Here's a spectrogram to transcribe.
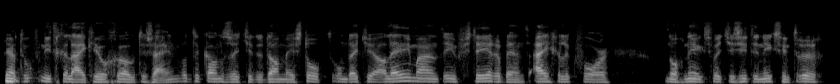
Ja. Het hoeft niet gelijk heel groot te zijn, want de kans dat je er dan mee stopt, omdat je alleen maar aan het investeren bent, eigenlijk voor nog niks, want je ziet er niks in terug,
